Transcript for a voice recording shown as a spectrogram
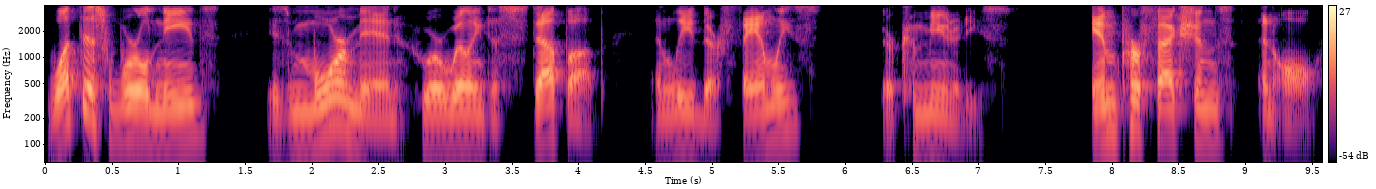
What this world needs is more men who are willing to step up and lead their families, their communities, imperfections and all.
